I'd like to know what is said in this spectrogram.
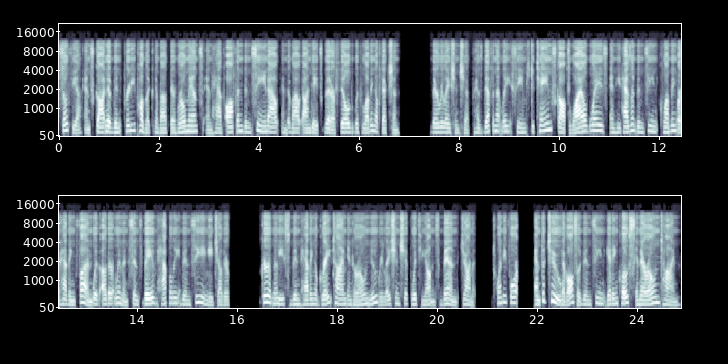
Sofia and Scott have been pretty public about their romance and have often been seen out and about on dates that are filled with loving affection. Their relationship has definitely seemed to tame Scott's wild ways and he hasn't been seen clubbing or having fun with other women since they've happily been seeing each other. Kourtney's been having a great time in her own new relationship with Young's Younes Bendjima, 24, and the two have also been seen getting close in their own time.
